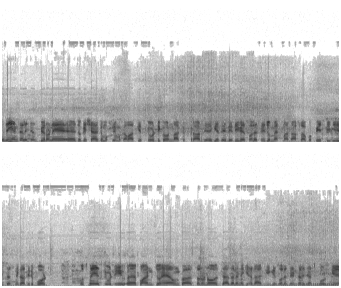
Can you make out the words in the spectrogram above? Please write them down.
جی انٹیلیجنس بیورو نے جو کہ شہر کے مختلف مقامات کی سیکیورٹی کو ناقص قرار دے دی گئے، اس والے سے جو محکمہ داخلہ کو پیش کی گئی دس نکاتی رپورٹ، اس میں سیکیورٹی پوائنٹ جو ہیں، ان کا سرونو جائزہ لینے کی ہدایت کی گئی، اس والے سے انٹیلیجنس فورس کے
